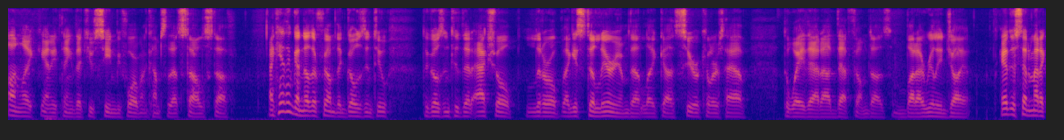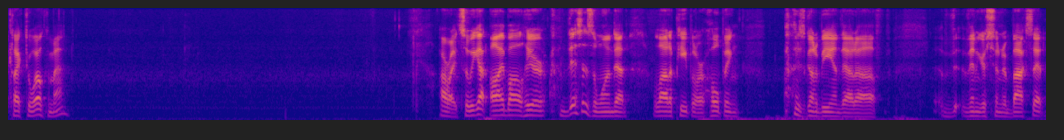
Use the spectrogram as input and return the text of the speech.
unlike anything that you've seen before when it comes to that style of stuff. I can't think of another film that goes into that goes into that actual literal, I guess, delirium that like uh, serial killers have, the way that uh, that film does. But I really enjoy it. Hey, there, cinematic collector, welcome, man. All right, so we got Eyeball here. This is the one that a lot of people are hoping is going to be in that uh, Vinegar Syndrome box set.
